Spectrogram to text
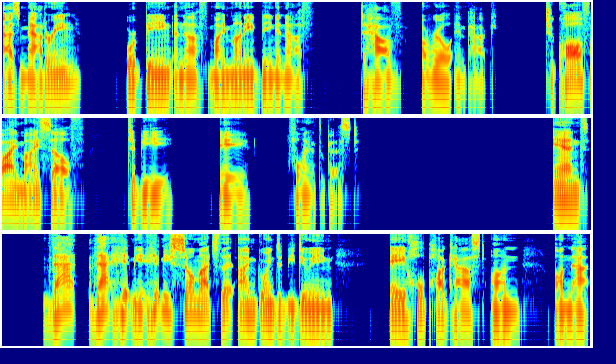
as mattering or being enough, my money being enough to have a real impact, to qualify myself to be a philanthropist. And that that hit me. It hit me so much that I'm going to be doing a whole podcast on on that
